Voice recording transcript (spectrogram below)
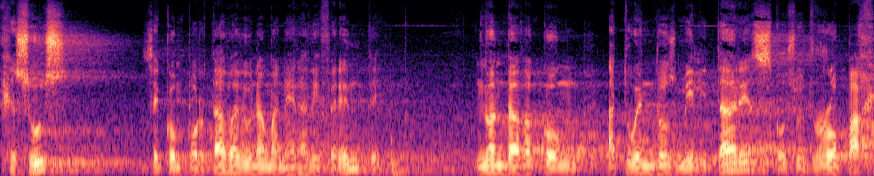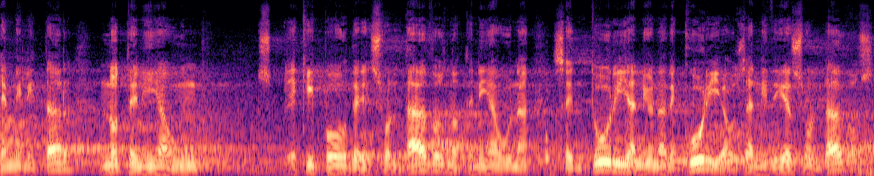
Jesús se comportaba de una manera diferente. No andaba con atuendos militares, con su ropaje militar, no tenía un equipo de soldados, no tenía una centuria ni una decuria, o sea, ni diez soldados.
